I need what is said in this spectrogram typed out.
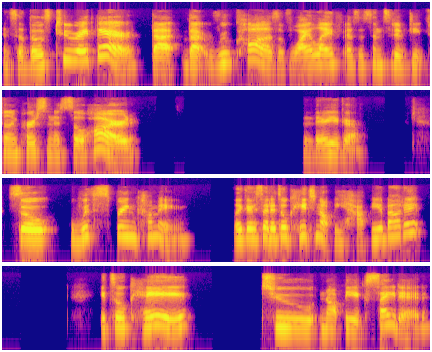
And so those two right there, that that root cause of why life as a sensitive, deep feeling person is so hard. There you go. So with spring coming, like I said, it's okay to not be happy about it. It's okay to not be excited.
